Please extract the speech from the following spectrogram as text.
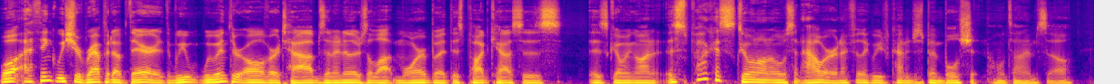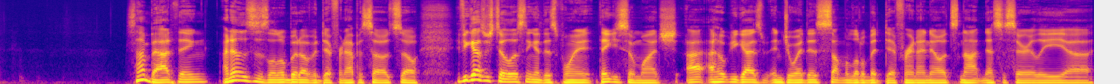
Well, I think we should wrap it up there. We we went through all of our tabs, and I know there's a lot more, but this podcast is is going on. This podcast is going on almost an hour, and I feel like we've kind of just been bullshitting the whole time. So it's not a bad thing. I know this is a little bit of a different episode, so if you guys are still listening at this point, thank you so much. I, I hope you guys enjoyed this. Something a little bit different. I know it's not necessarily uh,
